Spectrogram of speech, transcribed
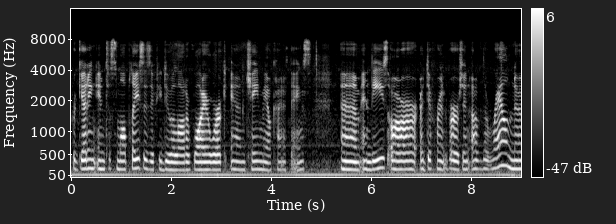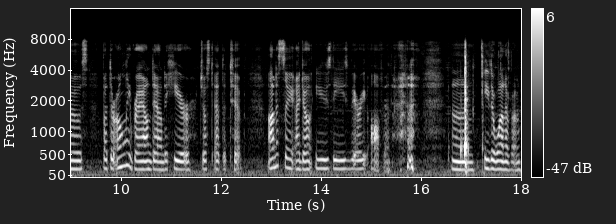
for getting into small places if you do a lot of wire work and chainmail kind of things. Um, and these are a different version of the round nose, but they're only round down to here, just at the tip. Honestly, I don't use these very often. um, either one of them.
